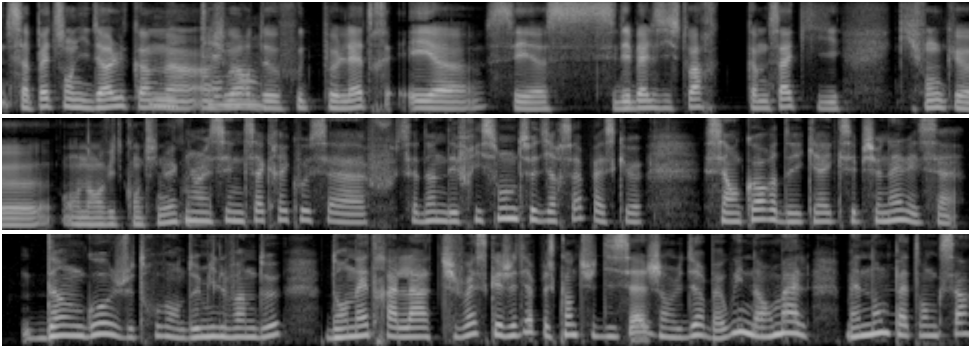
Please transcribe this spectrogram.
ça peut être son idole comme mm, un, joueur de foot peut l'être. Et euh, euh, c'est des belles histoires comme ça qui, qui font qu'on a envie de continuer. c'est une sacrée cause. Ça, ça donne des frissons de se dire ça parce que c'est encore des cas exceptionnels et ça dingo, je trouve, en 2022, d'en être à là. Tu vois ce que je veux dire? Parce que quand tu dis ça, j'ai envie de dire, bah oui, normal. Maintenant, pas tant que ça.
